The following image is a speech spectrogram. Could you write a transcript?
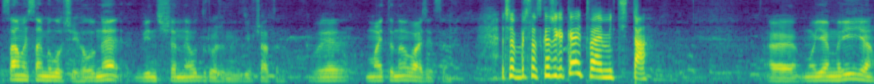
самий-самий лучший. Головне, він ще не одружений, дівчата. Ви маєте на увазі це. Что, Борислав, скажи, какая твоя мечта? Е, моя мрія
